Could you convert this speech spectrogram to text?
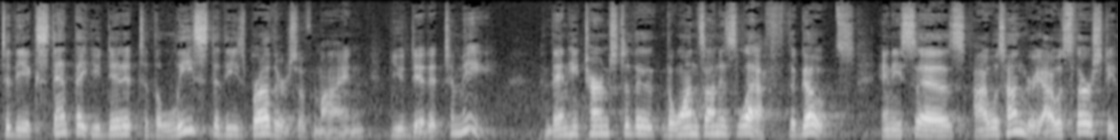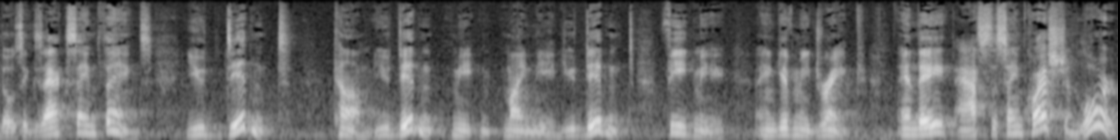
To the extent that you did it to the least of these brothers of mine, you did it to me. And then he turns to the, the ones on his left, the goats, and he says, I was hungry, I was thirsty, those exact same things. You didn't come, you didn't meet my need, you didn't feed me and give me drink. And they ask the same question Lord,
